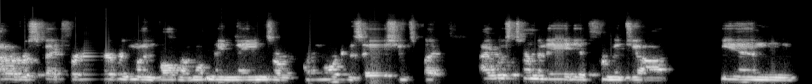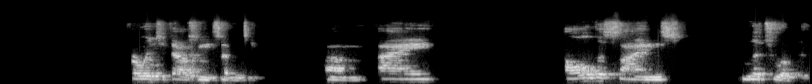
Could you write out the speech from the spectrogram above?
out of respect for everyone involved, I won't name names or, or organizations, but I was terminated from a job in early 2017. Um, I, all the signs, literally,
